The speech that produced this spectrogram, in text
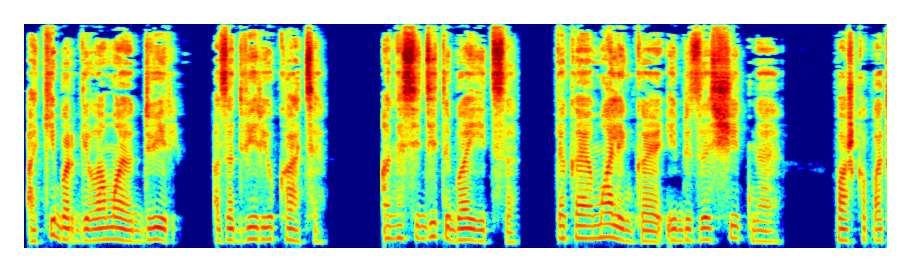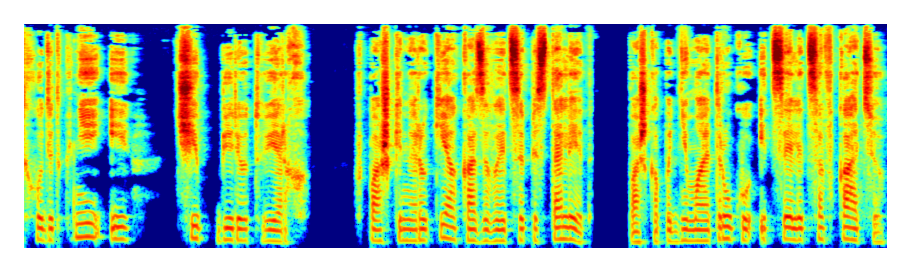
а киборги ломают дверь, а за дверью Катя. Она сидит и боится, такая маленькая и беззащитная. Пашка подходит к ней и... Чип берет верх. В Пашкиной руке оказывается пистолет. Пашка поднимает руку и целится в Катю.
